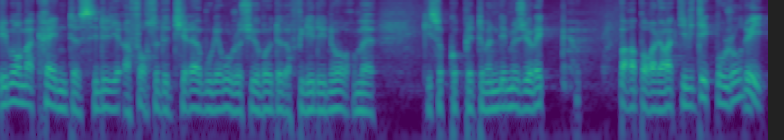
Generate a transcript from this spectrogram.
Et moi, ma crainte, c'est de dire, à force de tirer à boulet rouge sur eux, de leur filer des normes qui sont complètement démesurées par rapport à leur activité aujourd'hui,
